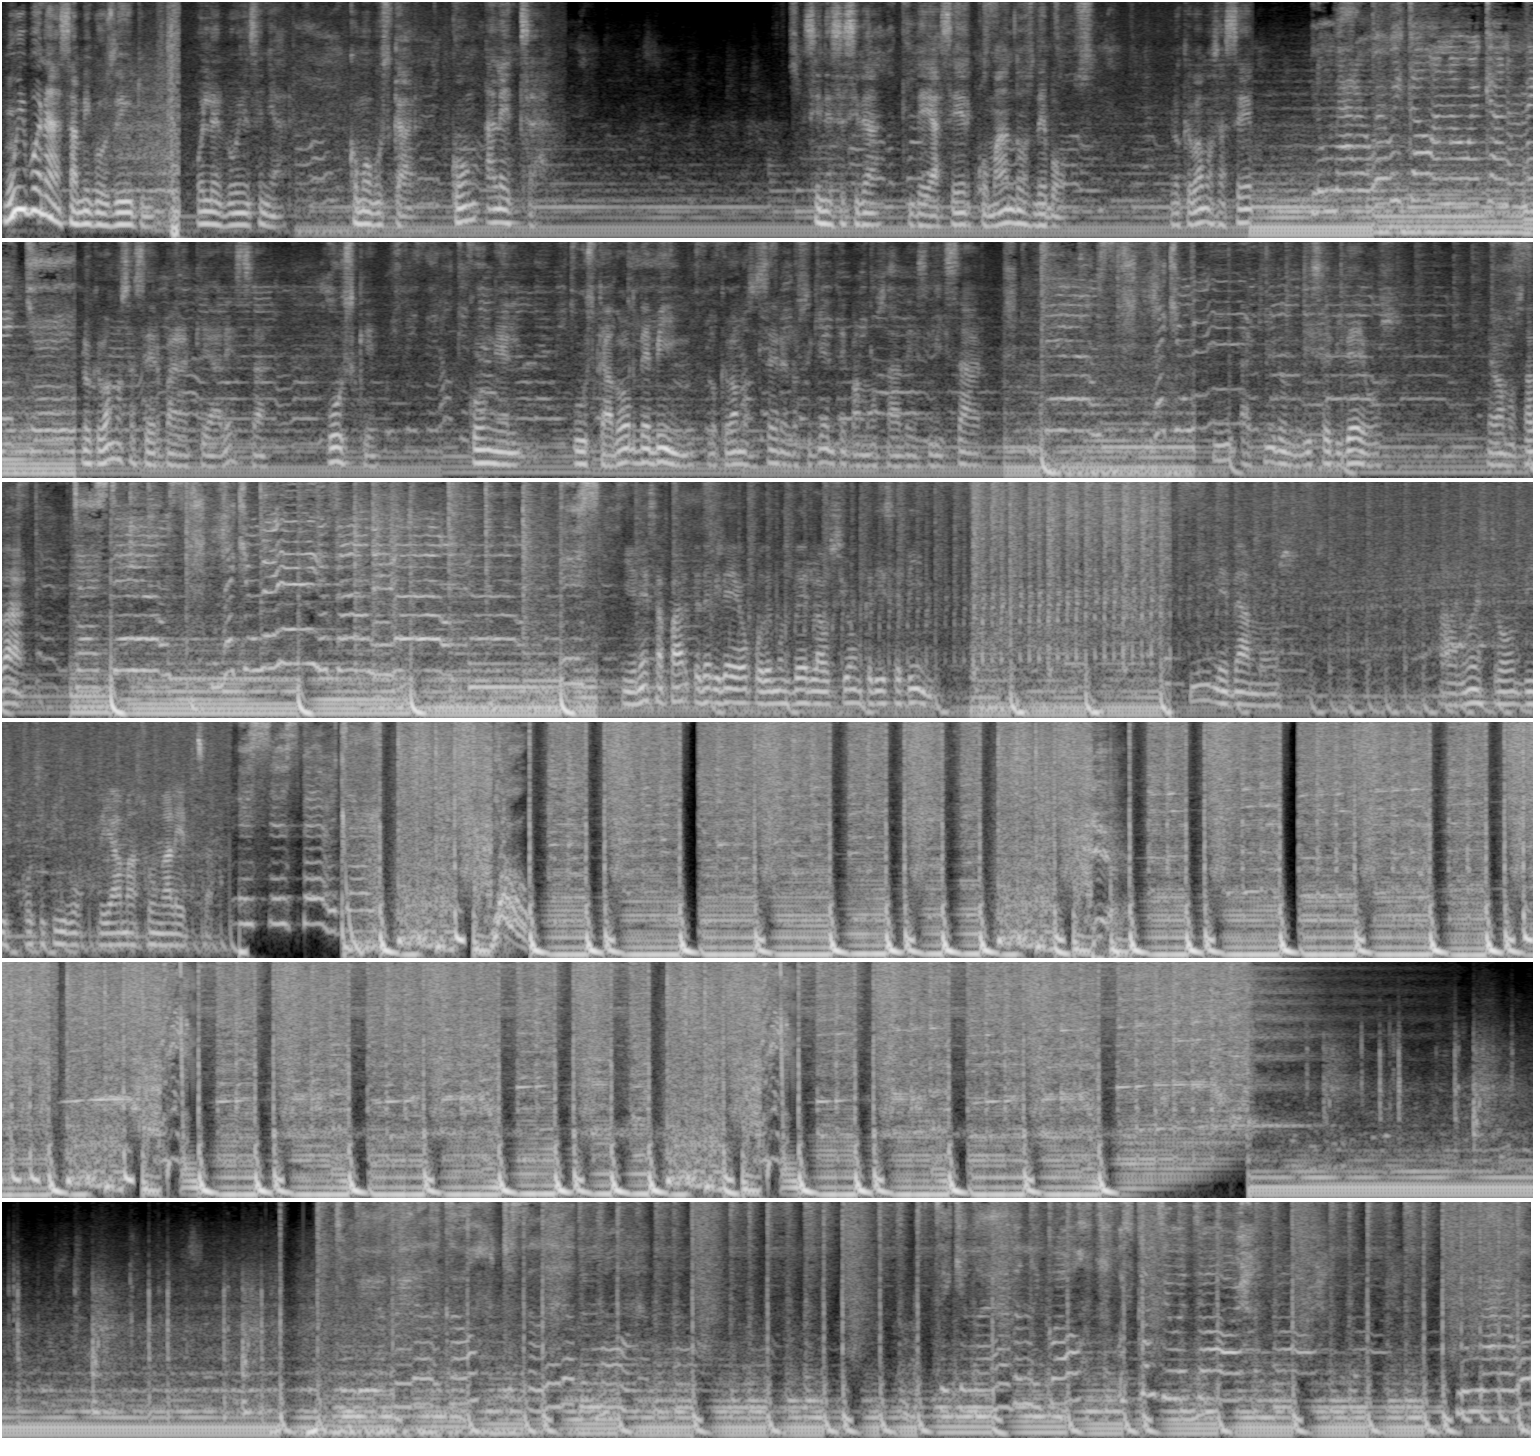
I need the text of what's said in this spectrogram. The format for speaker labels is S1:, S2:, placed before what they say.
S1: Muy buenas amigos de YouTube, hoy les voy a enseñar cómo buscar con Alexa. Sin necesidad de hacer comandos de voz. Lo que vamos a hacer lo que vamos a hacer para que Alexa busque con el buscador de Bing, lo que vamos a hacer es lo siguiente, vamos a deslizar. Y aquí donde dice videos le vamos a dar. Y en esa parte de video podemos ver la opción que dice Bing. Y le damos a nuestro dispositivo de Amazon Alexa Taking the heavenly glow, we've come to adore. No matter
